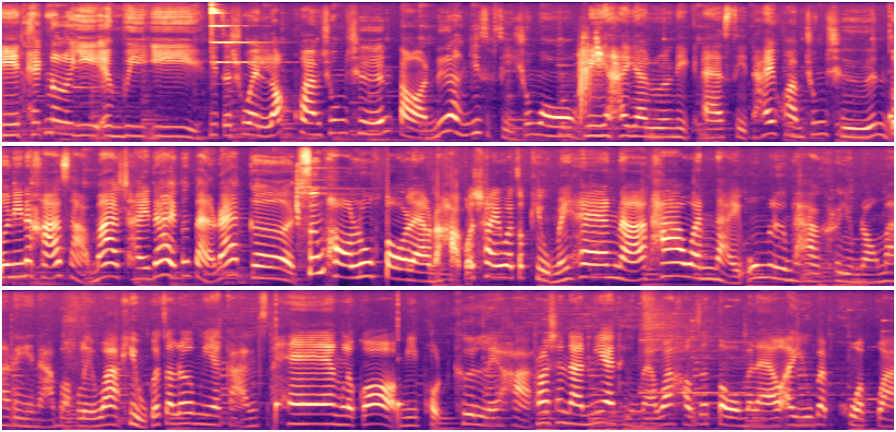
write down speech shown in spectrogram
มีเทคโนโลยี MVE ที่จะช่วยล็อกความชุ่มชื้นต่อเนื่อง 24 ชั่วโมง มีไฮยาลูรอนิกแอซิดให้ความชุ่มชื้น ตัวนี้นะคะสามารถใช้ได้ตั้งแต่แรกเกิด ซึ่งพอลูกโตแล้วนะคะ ก็ใช่ว่าจะผิวไม่แห้งนะ ถ้าวันไหนอุ้มลืมทาครีมน้องมาเรนะ บอกเลยว่าผิวก็จะเริ่มมีอาการแห้งแล้วก็มีผดขึ้นเลยค่ะ เพราะฉะนั้นเนี่ยถึงแม้ว่าเขาจะโตมาแล้วอายุแบบขวบกว่า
